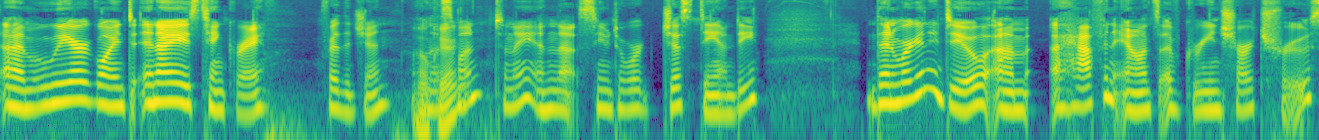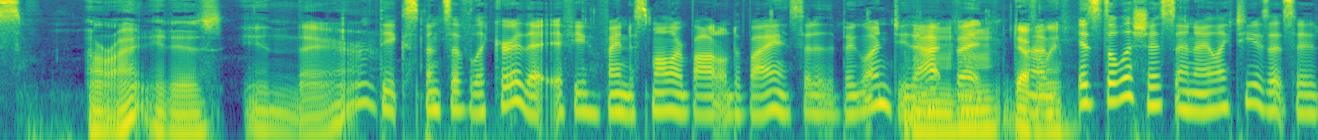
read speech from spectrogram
Um, we are going to, and I use Tanqueray for the gin on Okay. this one tonight, and that seemed to work just dandy. Then we're going to do um, a half an ounce of green chartreuse, All right, it is in there. the expensive liquor that if you can find a smaller bottle to buy instead of the big one, do that. But Mhm, definitely. um, it's delicious, and I like to use it. So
